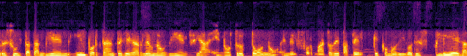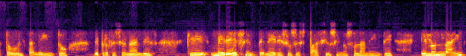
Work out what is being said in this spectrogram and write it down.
resulta también importante llegarle a una audiencia en otro tono, en el formato de papel que, como digo, despliega todo el talento de profesionales que merecen tener esos espacios y no solamente el online.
